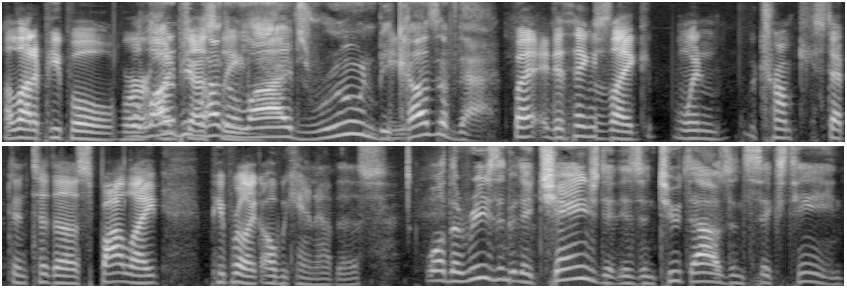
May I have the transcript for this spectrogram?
a lot of people were Well, a lot of people have their lives ruined because of that. But the thing is, like when Trump stepped into the spotlight, people were like, "Oh, we can't have this." Well, the reason they changed it is in 2016,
